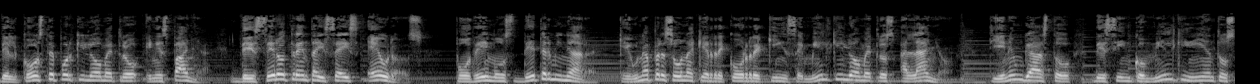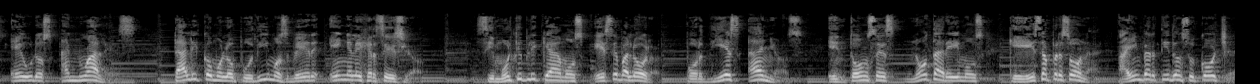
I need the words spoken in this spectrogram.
del coste por kilómetro en España de 0,36 euros, podemos determinar que una persona que recorre 15.000 kilómetros al año tiene un gasto de 5.500 euros anuales, tal y como lo pudimos ver en el ejercicio. Si multiplicamos ese valor por 10 años, entonces notaremos que esa persona ha invertido en su coche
